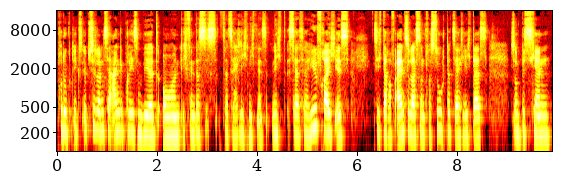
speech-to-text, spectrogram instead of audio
Produkt XY sehr angepriesen wird. Und ich finde, dass es tatsächlich nicht, nicht sehr, sehr hilfreich ist, sich darauf einzulassen und versucht tatsächlich das so ein bisschen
